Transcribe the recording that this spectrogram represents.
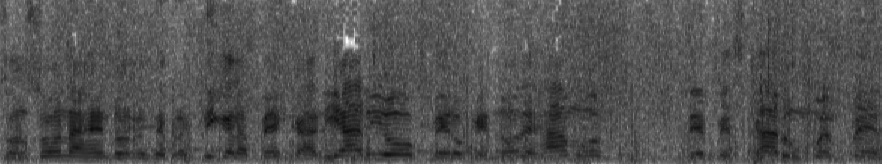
son zonas en donde se practica la pesca a diario, pero que no dejamos de pescar un buen pez.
